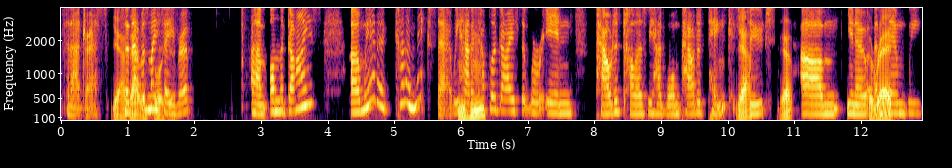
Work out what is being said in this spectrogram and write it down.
for that dress Yeah, so that that, was, was my gorgeous. favorite um, on the guys um, we had a kind of mix there we had Mhm. a couple of guys that were in powdered colors we had one powdered pink Yeah. suit Yep. um you know The and red. then we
